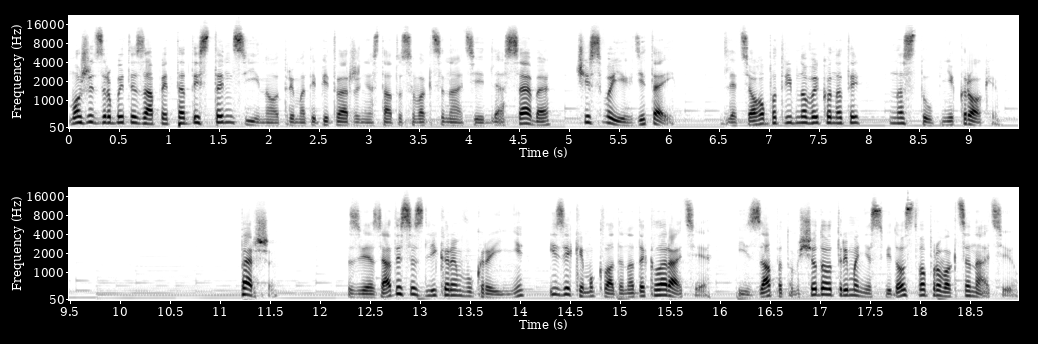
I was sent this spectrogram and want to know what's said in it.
можуть зробити запит та дистанційно отримати підтвердження статусу вакцинації для себе чи своїх дітей. Для цього потрібно виконати наступні кроки. Перше. Зв'язатися з лікарем в Україні, із яким укладена декларація, із запитом щодо отримання свідоцтва про вакцинацію.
